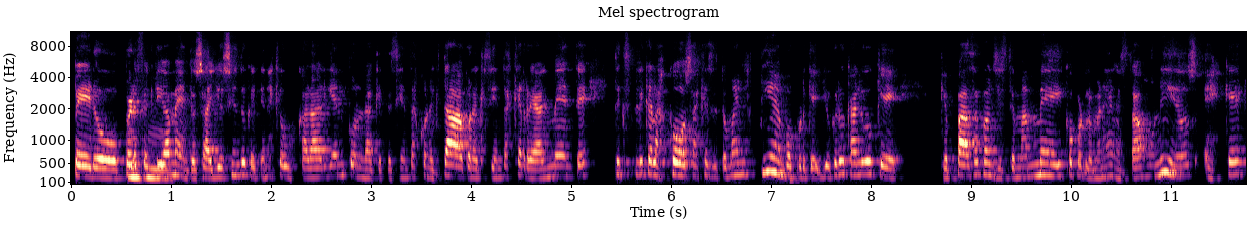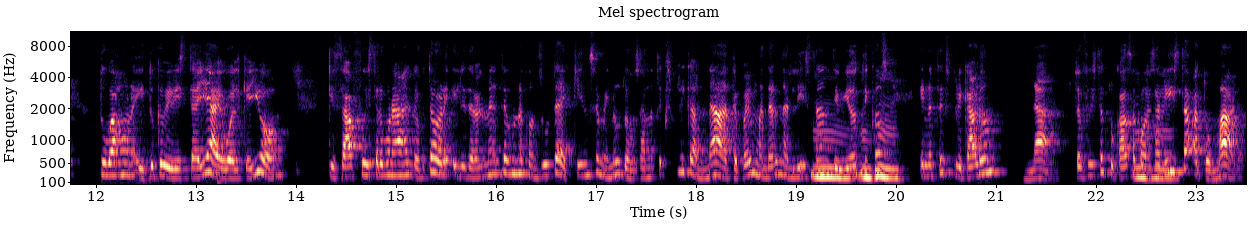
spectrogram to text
Pero perfectamente, o sea, yo siento que tienes que buscar a alguien con la que te sientas conectada, con la que sientas que realmente te explica las cosas, que se toma el tiempo, porque yo creo que algo que, que pasa con el sistema médico, por lo menos en Estados Unidos, es que tú vas a una, y tú que viviste allá, igual que yo, quizás fuiste alguna vez al doctor y literalmente es una consulta de 15 minutos, o sea, no te explican nada, te pueden mandar una lista de mm, antibióticos y no te explicaron nada. Te fuiste a tu casa con esa lista a tomar.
